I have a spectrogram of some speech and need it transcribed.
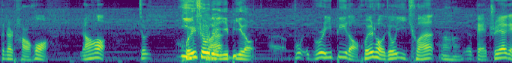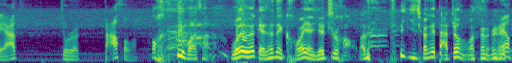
跟这讨哄，然后就回收就一逼斗呃不不是一逼斗，回手就一拳啊！给直接给伢就是打死了，哦我操！我以为给他那口歪眼斜治好了呢，这一拳给打正了，可能是没有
